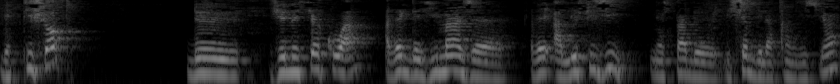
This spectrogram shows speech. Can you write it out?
des t-shirts de je ne sais quoi, avec des images euh, avec, à l'effigie, n'est-ce pas, de, du chef de la transition,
